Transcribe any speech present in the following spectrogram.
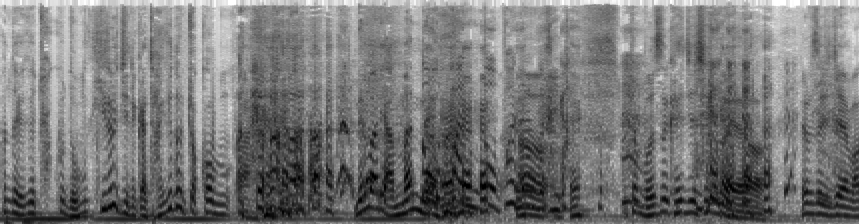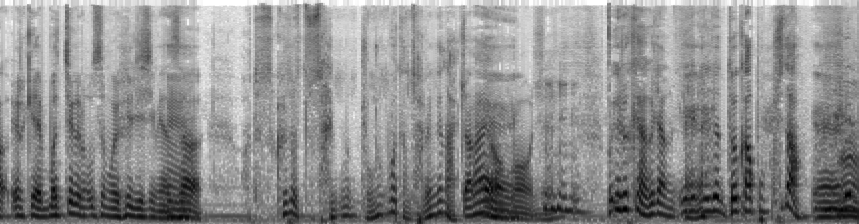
근데 이게 자꾸 너무 길어지니까 자기도 조금 내 말이 안또 맞네. 오판, 또 오판하는 것인가? 좀 머쓱해지신 거예요. 그래서 이제 막 이렇게 멋쩍은 웃음을 흘리시면서 어, 그래도 살면 죽는 것보단 사는 게 낫잖아요. 네. 뭐, 이제. 뭐 이렇게 그냥 1년, 1년 더 까봅시다. 어.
